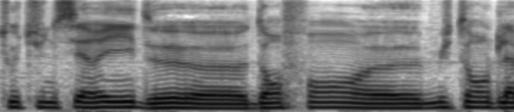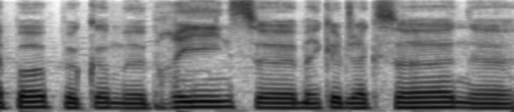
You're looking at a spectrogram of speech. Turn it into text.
toute une série de euh, d'enfants euh, mutants de la pop comme Prince, Michael Jackson.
